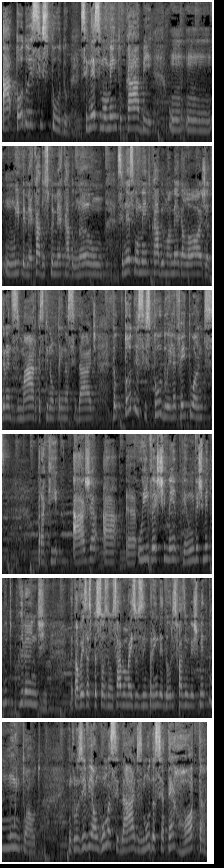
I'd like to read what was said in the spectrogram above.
há todo esse estudo. Se nesse momento cabe um, um, um, hipermercado, um supermercado ou não, se nesse momento cabe uma mega loja, grandes marcas que não tem na cidade. Então, todo esse estudo ele é feito antes, para que haja a, a, é, o investimento, porque é um investimento muito grande. É, talvez as pessoas não saibam, mas os empreendedores fazem um investimento muito alto. Inclusive, em algumas cidades, muda-se até rota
